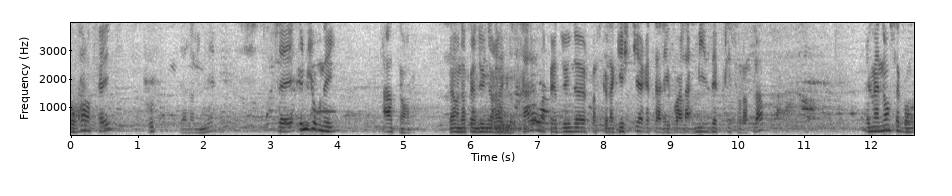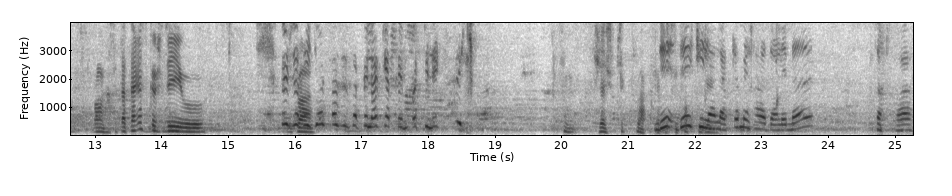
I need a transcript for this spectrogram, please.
pour rentrer, il y a la lumière, c'est une journée à attendre. Là, on a perdu une heure avec le train, on a perdu une heure parce que la guichetière est allée voir la remise des prix sur la place. Et maintenant, c'est bon. Bon, ça t'intéresse que je dis ou... je Quoi rigole parce que ça fait la quatrième fois que tu l'expliques. J'explique après. Dès, dès qu'il a la caméra dans les mains, ça fera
